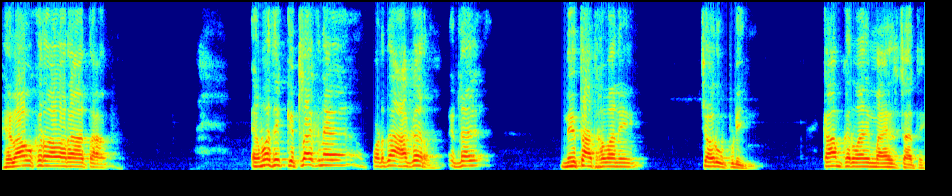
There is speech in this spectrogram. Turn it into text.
ફેલાવો કરવાવાળા હતા. એમાંથી કેટલાકને પડદા આગળ એટલે નેતા થવાની ચર ઉપડી. કામ કરવાની માહિર સાથે.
